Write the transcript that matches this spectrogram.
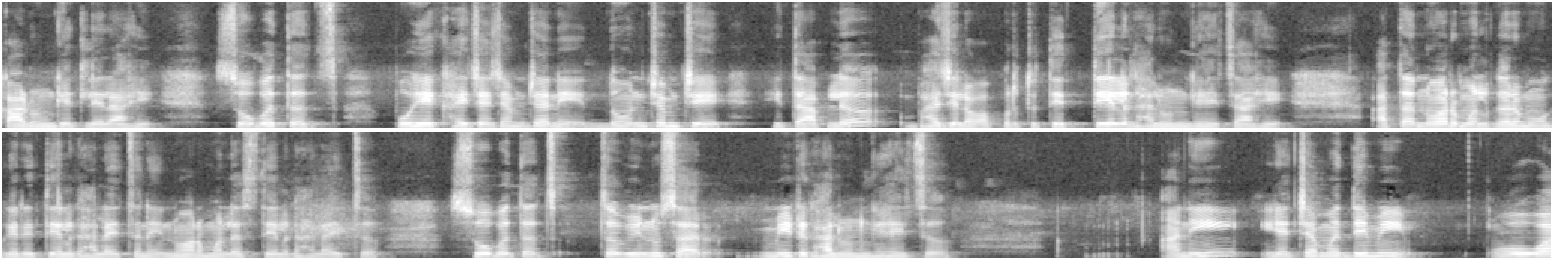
काढून घेतलेला आहे. सोबतच पोहे खायच्या चमच्याने दोन चमचे इथं आपलं भाजीला वापरतो ते तेल घालून घ्यायचं आहे. आता नॉर्मल गरम वगैरे तेल घालायचं नाही नॉर्मलच तेल घालायचं. सोबतच चवीनुसार मीठ घालून घ्यायचं. आणि याच्यामध्ये मी ओवा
